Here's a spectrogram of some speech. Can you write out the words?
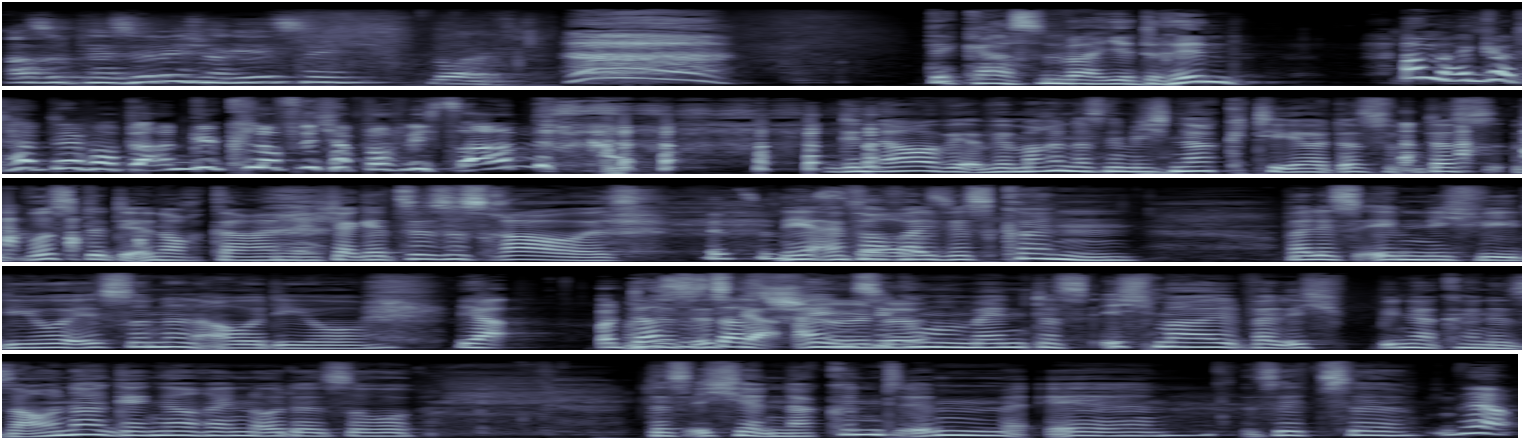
Also persönlicher geht's nicht, läuft. Der Carsten war hier drin. Oh mein Gott, hat der überhaupt angeklopft? Ich habe doch nichts an. Genau, wir, wir machen das nämlich nackt hier. Das, das wusstet ihr noch gar nicht. Ja, jetzt ist es raus. Jetzt ist nee, es einfach raus. weil wir es können. Weil es eben nicht Video ist, sondern Audio. Ja, und Und das, das, ist, ist, das der einzige Schöne. Moment, dass ich mal, weil ich bin ja keine Saunagängerin oder so, dass ich hier nackend im äh, sitze, Ja,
